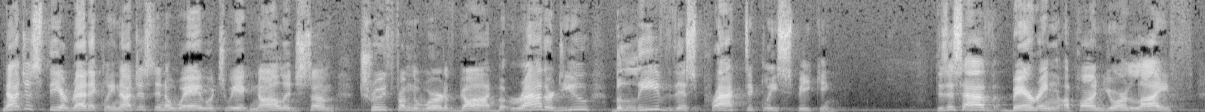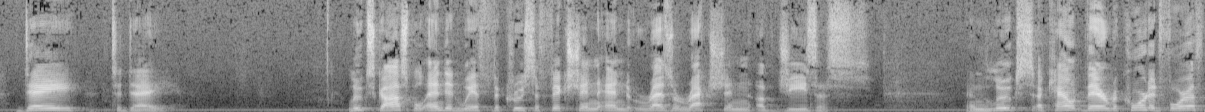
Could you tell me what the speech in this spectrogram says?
Not just theoretically, not just in a way which we acknowledge some truth from the Word of God, but rather, do you believe this practically speaking? Does this have bearing upon your life day to day? Luke's gospel ended with the crucifixion and resurrection of Jesus. And Luke's account there recorded for us,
